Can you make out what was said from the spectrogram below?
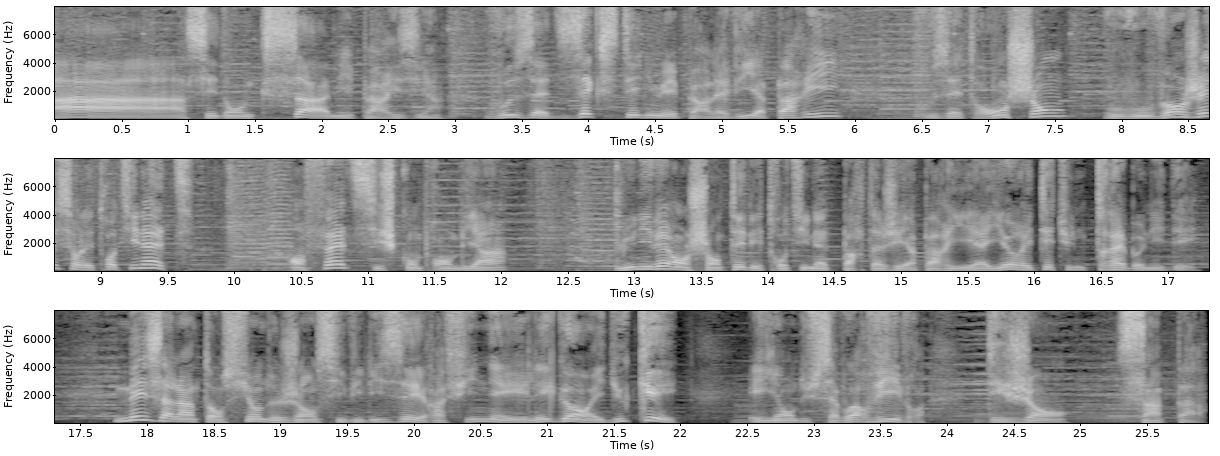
Ah, c'est donc ça, amis parisiens. Vous êtes exténués par la vie à Paris, vous êtes ronchons, vous vous vengez sur les trottinettes. En fait, si je comprends bien, l'univers enchanté des trottinettes partagées à Paris et ailleurs était une très bonne idée. Mais à l'intention de gens civilisés, raffinés, élégants, éduqués, ayant du savoir-vivre, des gens sympas.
